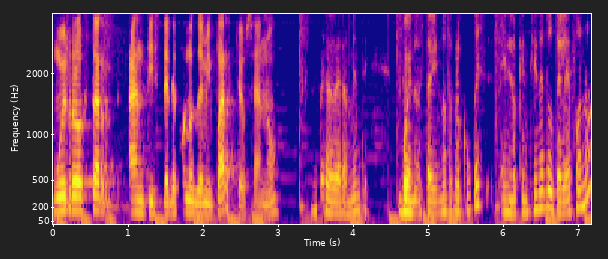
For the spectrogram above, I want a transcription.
muy rockstar antis teléfonos de mi parte, o sea, no. Verdaderamente. Bueno, está bien, no te preocupes. En lo que enciende tu teléfono,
